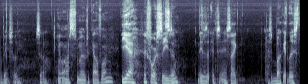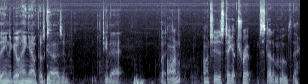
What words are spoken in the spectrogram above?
eventually. So He wants to move to California. yeah, for a season. It's, it's it's like it's a bucket list thing to go hang out with those guys and do that. But Why don't, why don't you just take a trip instead of move there?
